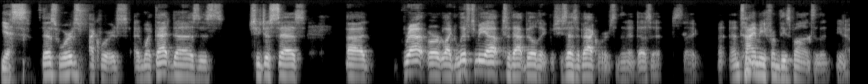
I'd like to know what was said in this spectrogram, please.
yes, says words backwards, and what that does is she just says, uh, grab or like lift me up to that building, but she says it backwards, and then it does it. It's like untie me from these bonds, and then you know.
